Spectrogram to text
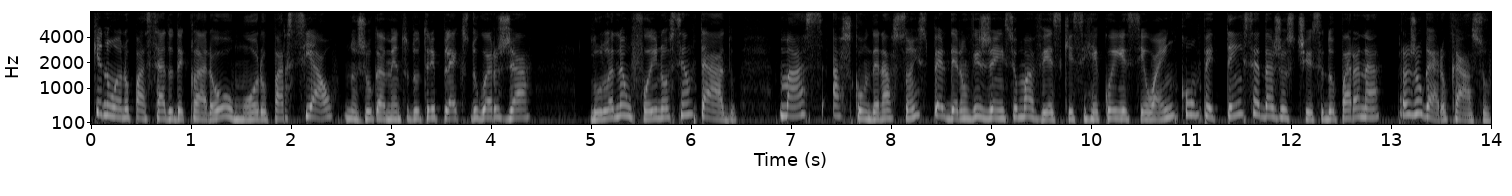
que no ano passado declarou o Moro parcial no julgamento do triplex do Guarujá. Lula não foi inocentado, mas as condenações perderam vigência uma vez que se reconheceu a incompetência da Justiça do Paraná para julgar o caso.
